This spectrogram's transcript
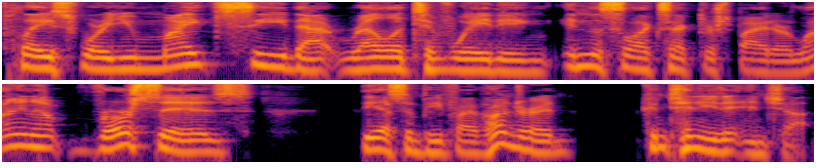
place where you might see that relative weighting in the select sector spider lineup versus the S&P 500 continue to inch up.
